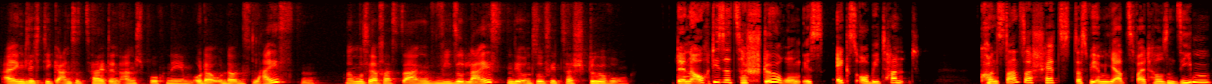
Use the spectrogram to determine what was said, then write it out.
eigentlich die ganze Zeit in Anspruch nehmen oder, oder uns leisten. Man muss ja fast sagen, wieso leisten wir uns so viel Zerstörung? Denn auch diese Zerstörung ist exorbitant. Constanza schätzt, dass wir im Jahr 2007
